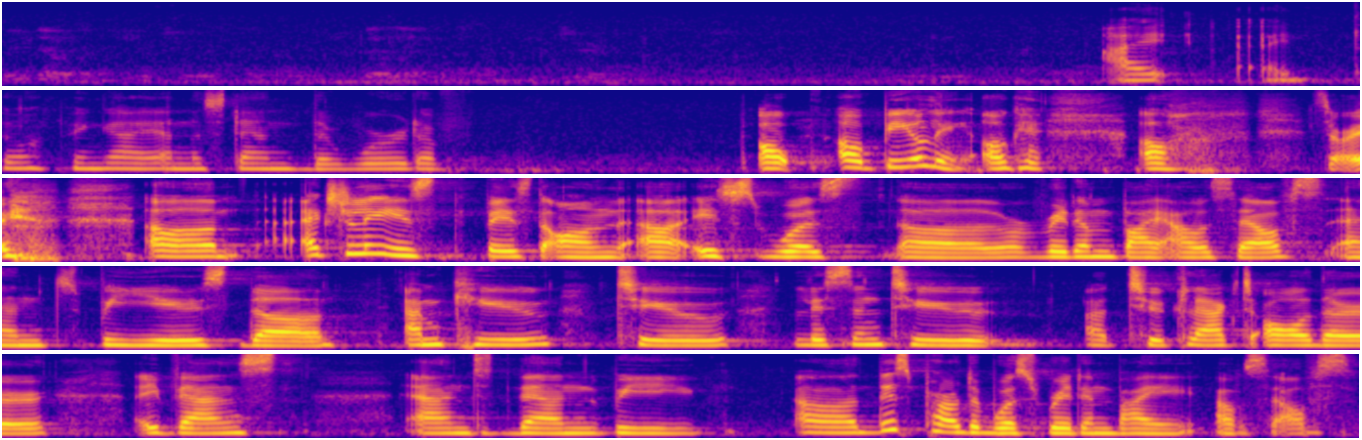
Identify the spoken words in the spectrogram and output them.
Windows feature, billing feature. I, I don't think I understand the word of. Oh, oh, billing. Okay. Oh, sorry. Um, actually, it's based on. Uh, it was uh, written by ourselves, and we use the MQ to listen to uh, to collect all the events, and then we. Uh, this part was written by ourselves.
